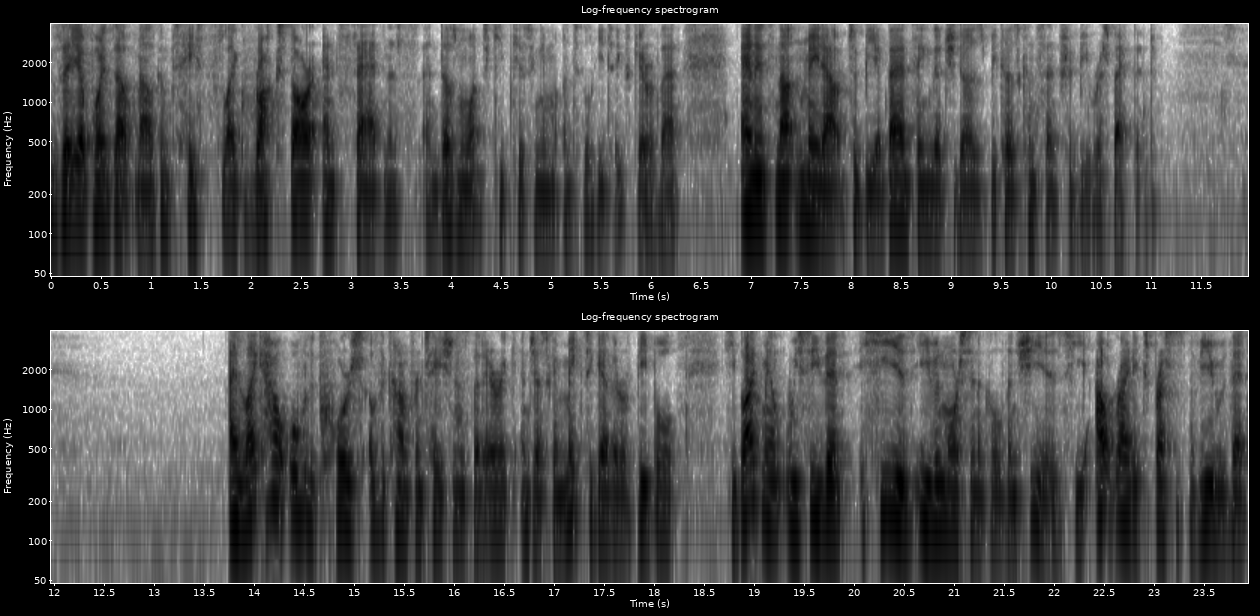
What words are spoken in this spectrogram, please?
Zaya points out Malcolm tastes like rockstar and sadness and doesn't want to keep kissing him until he takes care of that. And it's not made out to be a bad thing that she does because consent should be respected. I like how over the course of the confrontations that Erik and Jessica make together of people he blackmailed, we see that he is even more cynical than she is. He outright expresses the view that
